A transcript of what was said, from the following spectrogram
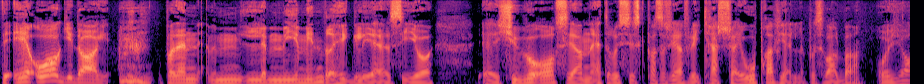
Det er òg i dag, på den mm, mye mindre hyggelige sida, 20 år siden et russisk passasjerfly krasja i Operafjellet på Svalbard. Å ja.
